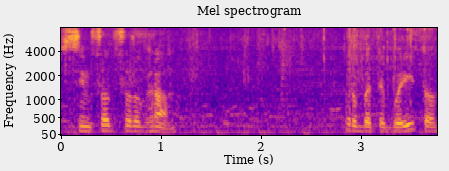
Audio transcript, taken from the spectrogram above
740 грам. Робити буріто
